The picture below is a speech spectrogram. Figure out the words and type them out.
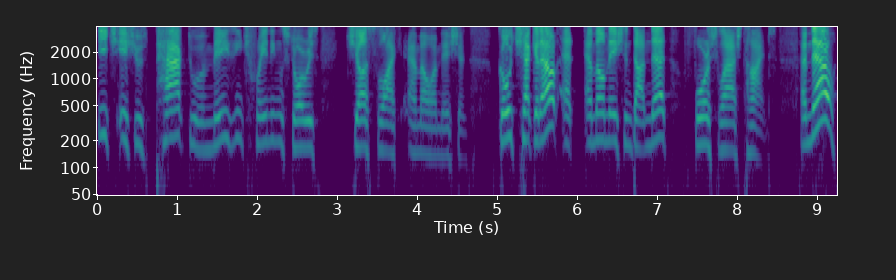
Each issue is packed with amazing training stories just like MLM Nation. Go check it out at mlmnation.net forward slash times. And now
